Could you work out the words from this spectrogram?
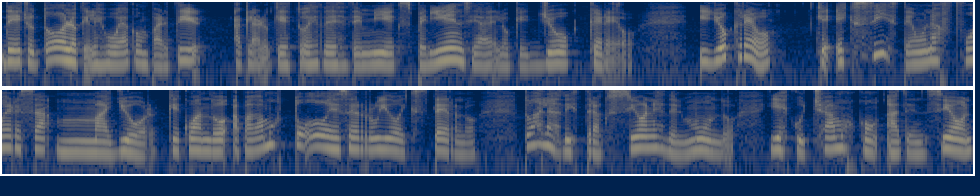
De hecho, todo lo que les voy a compartir, aclaro que esto es desde mi experiencia, de lo que yo creo. Y yo creo que existe una fuerza mayor que cuando apagamos todo ese ruido externo, todas las distracciones del mundo y escuchamos con atención,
